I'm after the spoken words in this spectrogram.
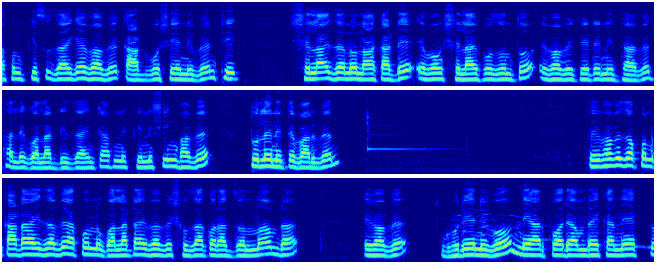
এখন কিছু জায়গায় ভাবে কাট বসিয়ে নেবেন, ঠিক সেলাই যেন না কাটে এবং সেলাই পর্যন্ত এভাবে কেটে নিতে হবে, তাহলে গলার ডিজাইনটা আপনি ফিনিশিংভাবে তুলে নিতে পারবেন। তো এভাবে যখন কাটা হয়ে যাবে, এখন গলাটা এভাবে সোজা করার জন্য আমরা এভাবে ঘুরিয়ে নিব। নেয়ার পরে আমরা এখানে একটু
